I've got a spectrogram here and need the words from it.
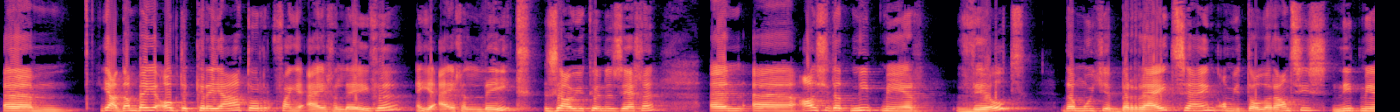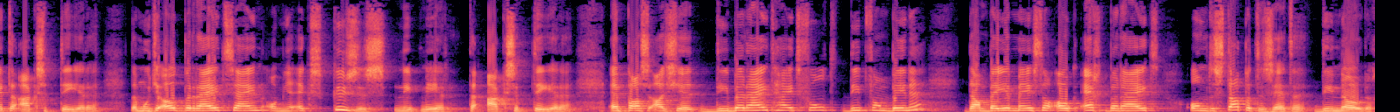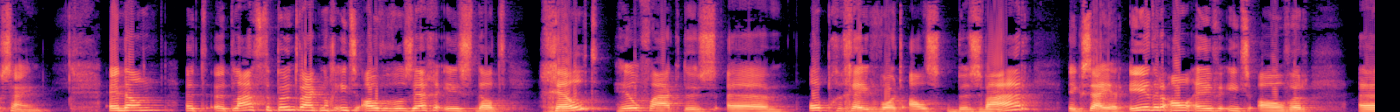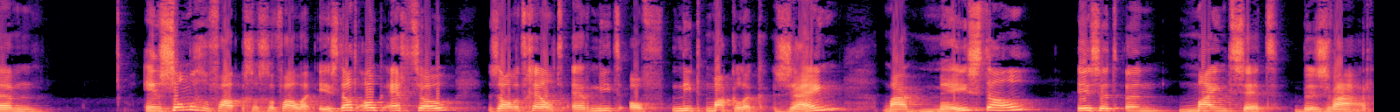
Um, ja, dan ben je ook de creator van je eigen leven en je eigen leed, zou je kunnen zeggen. En uh, als je dat niet meer wilt, dan moet je bereid zijn om je toleranties niet meer te accepteren. Dan moet je ook bereid zijn om je excuses niet meer te accepteren. En pas als je die bereidheid voelt diep van binnen, dan ben je meestal ook echt bereid om de stappen te zetten die nodig zijn. En dan het, het laatste punt waar ik nog iets over wil zeggen is dat geld heel vaak dus uh, opgegeven wordt als bezwaar ik zei er eerder al even iets over. Um, in sommige gevallen is dat ook echt zo. Zal het geld er niet of niet makkelijk zijn. Maar meestal is het een mindset bezwaar.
